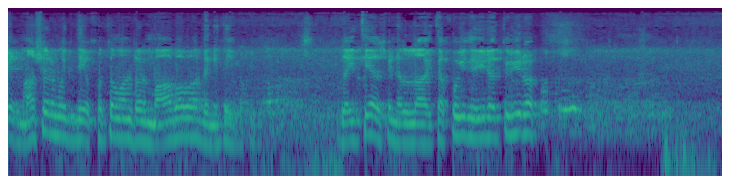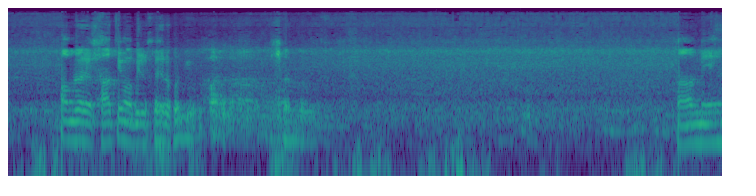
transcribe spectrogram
এক মাসের মধ্যে কত মানুষের মা বাবা নিতে যাইতে আসেন আল্লাহ, এটা কই দেইরা তুমি রাখো আমরা খাতিমা বিল খের হলি। Amém.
